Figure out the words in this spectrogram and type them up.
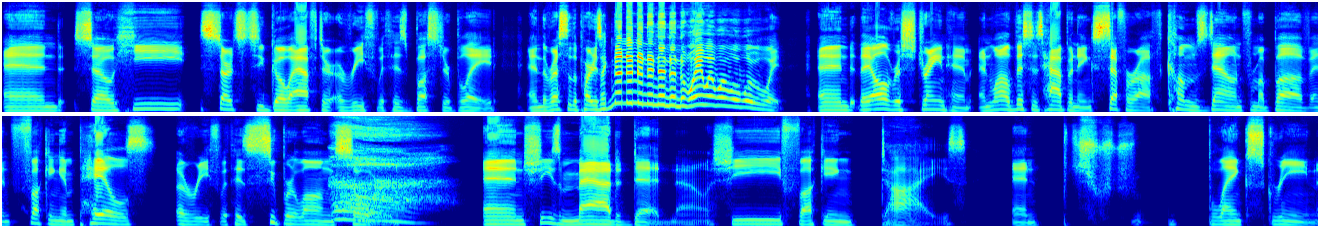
And so he starts to go after Aerith with his Buster Blade, and the rest of the party's like, "No, no, no, no, no, no, no! Wait, wait, wait, wait, wait, wait!" and they all restrain him. And while this is happening, Sephiroth comes down from above and fucking impales Aerith with his super long sword. And she's mad dead now. She fucking dies. And blank screen.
